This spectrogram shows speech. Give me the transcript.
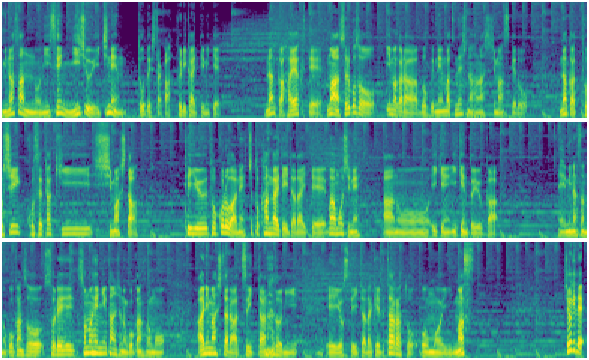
皆さんの2021年どうでしたか？振り返ってみて。なんか早くてまあそれこそ今から僕年末年始の話しますけどなんか年越せた気しました？っていうところはねちょっと考えていただいて、まあ、もしね、あのー意見意見というか、えー皆さんのご感想それその辺に関してのご感想もありましたらツイッターなどに、えー寄せていただけたらと思います。というわけで、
